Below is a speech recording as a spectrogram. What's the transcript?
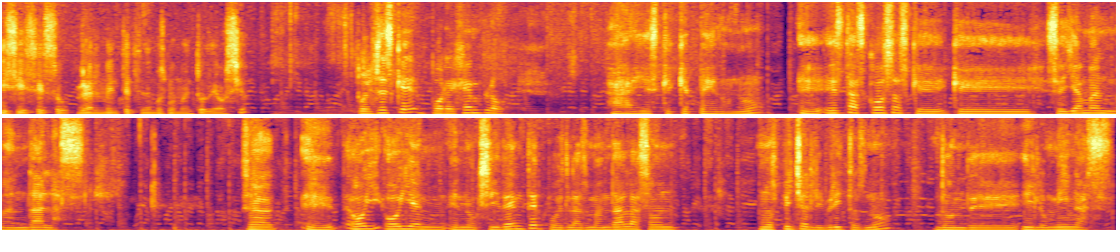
Y si es eso, ¿realmente tenemos momento de ocio? Pues es que, por ejemplo, ay, es que qué pedo, ¿no? Eh, estas cosas que, se llaman mandalas. O sea, eh, hoy, hoy en, en Occidente, pues las mandalas son unos pinches libritos, ¿no? donde iluminas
